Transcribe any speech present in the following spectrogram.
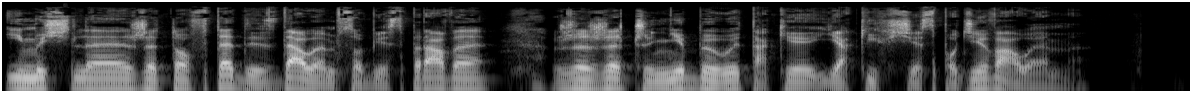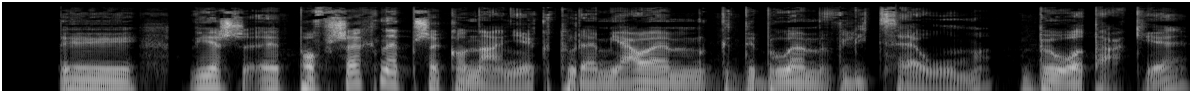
I myślę, że to wtedy zdałem sobie sprawę, że rzeczy nie były takie, jakich się spodziewałem. Yy, wiesz, y, powszechne przekonanie, które miałem, gdy byłem w liceum, było takie,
